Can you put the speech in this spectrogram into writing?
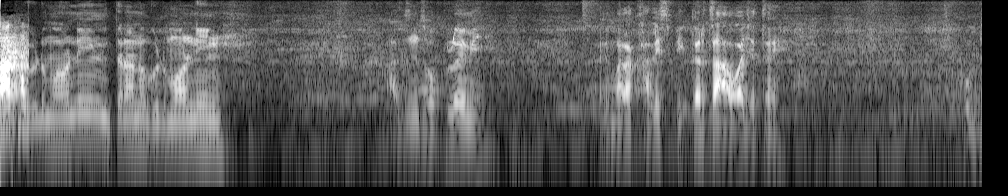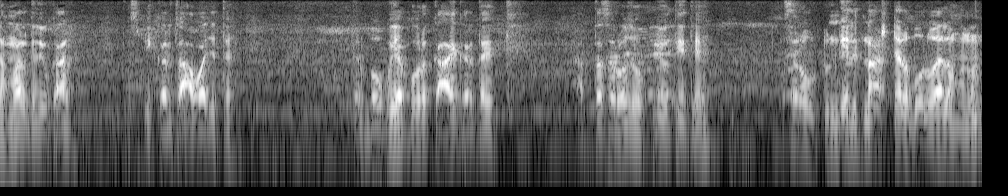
गुड मॉर्निंग मित्रांनो गुड मॉर्निंग अजून झोपलोय मी. आणि मला खाली स्पीकरचा आवाज येतोय. खूप धमाल केली हो काल. तर स्पीकरचा आवाज येतोय. तर बघूया पोरं काय करतायत. आत्ता सर्व झोपली होती इथे. सर्व उठून गेलीत नाश्त्याला बोलवायला म्हणून.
